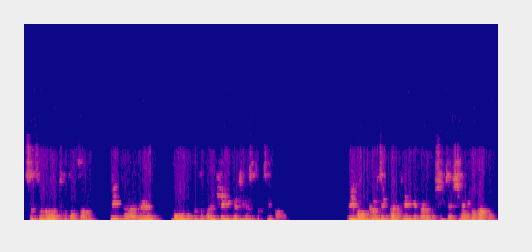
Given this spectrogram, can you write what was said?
스스로 찾아서 데이터를 모으고 분석하는 계획을 지금 스스로 수립하고 그리고 그 수립하는 계획에 따라서 실제 실행도 하고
